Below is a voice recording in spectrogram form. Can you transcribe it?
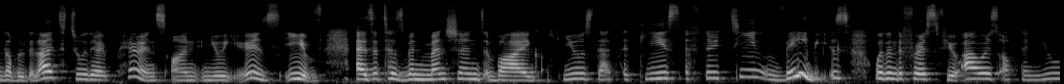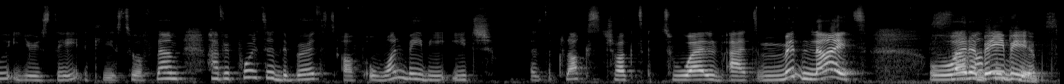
double delight to their parents on New Year's Eve. As it has been mentioned by Gulf News that at least 13 babies within the first few hours of the New Year's Day, at least two of them, have reported the births of one baby each as the clock struck 12 at midnight. What Some a baby! kids-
